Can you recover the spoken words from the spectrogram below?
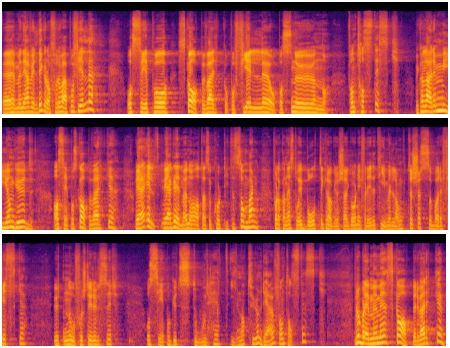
eh, men jeg er veldig glad for å være på fjellet og se på skaperverk og på fjellet og på snøen. Og fantastisk. Vi kan lære mye om Gud av å se på skaperverket. Og jeg, elsker, jeg, gleder meg nå at det er så kort tid til sommeren, for da kan jeg stå i båt i Kragerøskjærgården i flere timer langt til sjøs og bare fiske uten noe forstyrrelser. Og se på Guds storhet i naturen. Det er jo fantastisk. Problemet med skaperverket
